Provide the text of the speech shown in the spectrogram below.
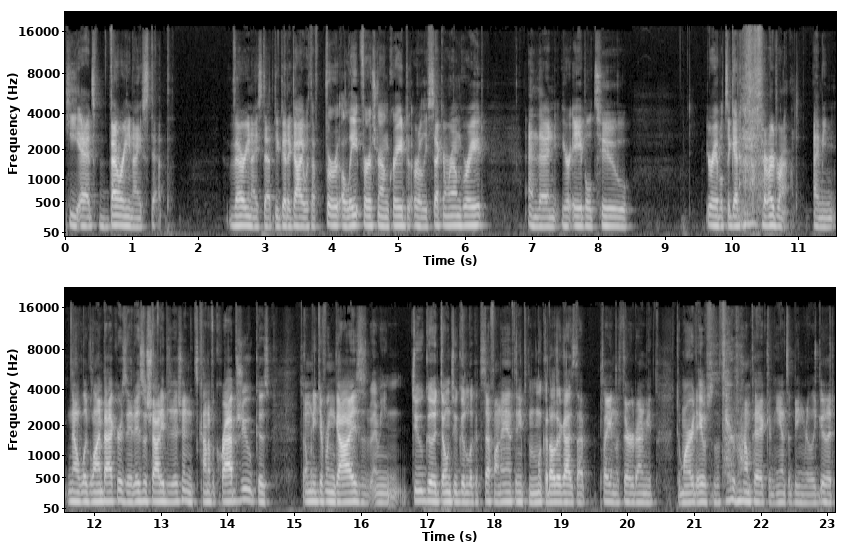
He adds very nice depth. Very nice depth. You get a guy with a, fir- a late first round grade, early second round grade, and then you're able to you're able to get him in the third round. I mean, now like linebackers, it is a shoddy position. It's kind of a crapshoot because so many different guys. I mean, do good, don't do good. Look at Stephone Anthony, but then look at other guys that play in the third round. I mean, Demario Davis was a third round pick, and he ends up being really good.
